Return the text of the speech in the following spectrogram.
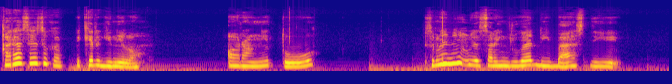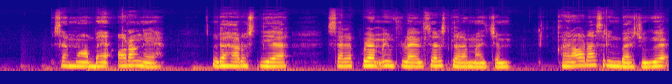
Karena saya suka pikir gini loh orang itu sebenarnya ini udah sering juga dibahas di sama banyak orang ya nggak harus dia selebgram influencer segala macam karena orang sering bahas juga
